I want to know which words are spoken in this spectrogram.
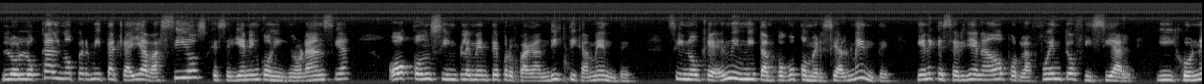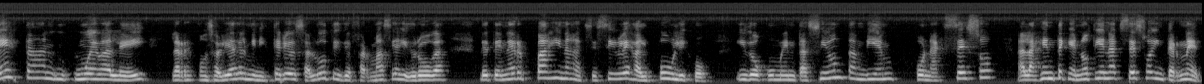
lo local no permita que haya vacíos que se llenen con ignorancia o con simplemente propagandísticamente sino que ni, ni tampoco comercialmente. Tiene que ser llenado por la fuente oficial. Y con esta nueva ley, la responsabilidad del Ministerio de Salud y de Farmacias y Drogas de tener páginas accesibles al público y documentación también con acceso a la gente que no tiene acceso a Internet,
